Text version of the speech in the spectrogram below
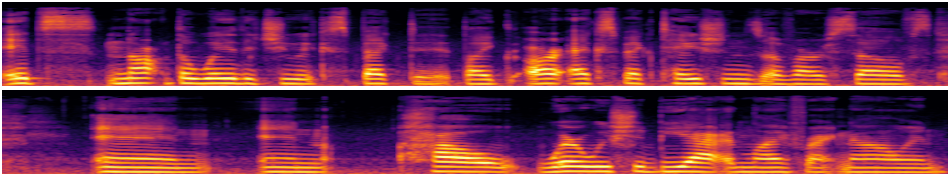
it's not the way that you expect it. Like our expectations of ourselves and and how where we should be at in life right now and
